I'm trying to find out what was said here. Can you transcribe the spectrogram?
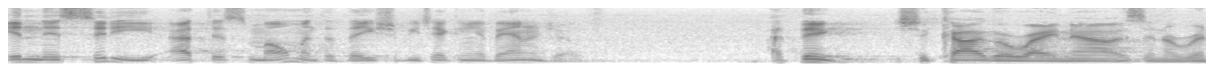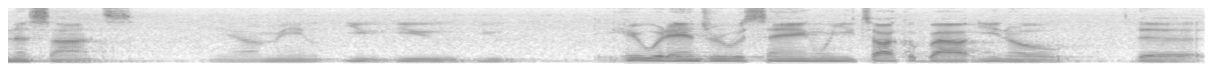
in this city at this moment that they should be taking advantage of? I think Chicago right now is in a renaissance. You know, I mean, you you you hear what Andrew was saying when you talk about you know the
